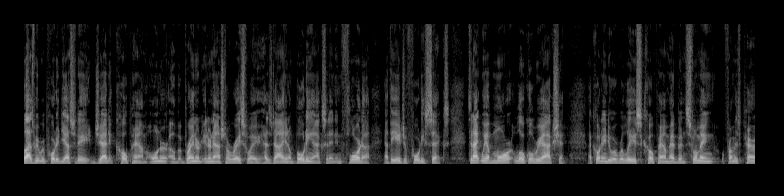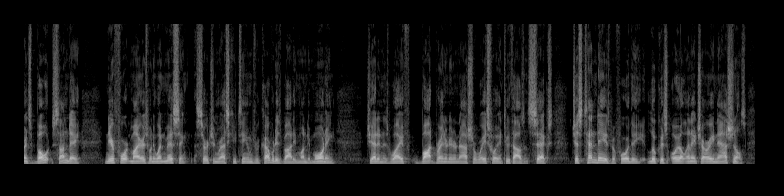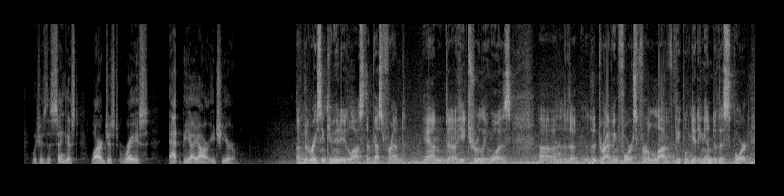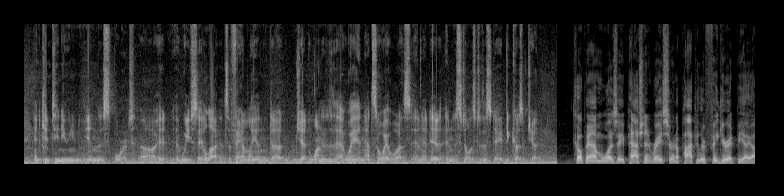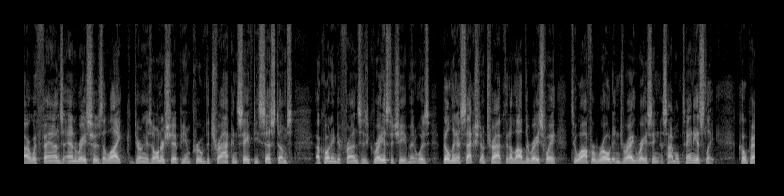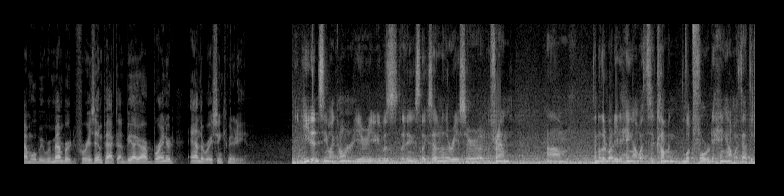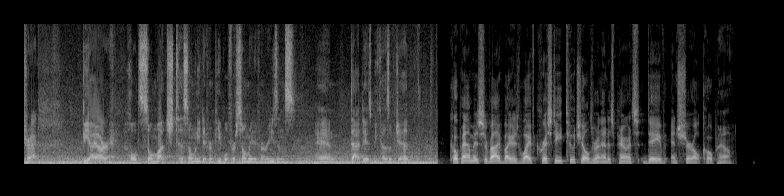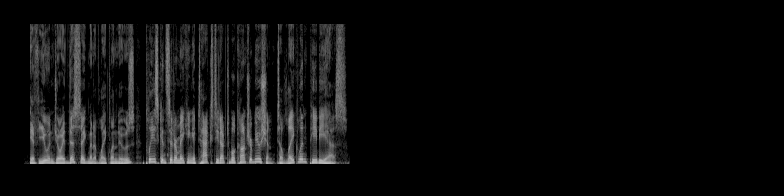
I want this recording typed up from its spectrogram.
Well, as we reported yesterday, Jed Copham, owner of Brainerd International Raceway, has died in a boating accident in Florida at the age of 46. Tonight, we have more local reaction. According to a release, Copham had been swimming from his parents' boat Sunday near Fort Myers when he went missing. Search and rescue teams recovered his body Monday morning. Jed and his wife bought Brainerd International Raceway in 2006, just 10 days before the Lucas Oil NHRA Nationals, which is the singest largest race at BIR each year. The racing community lost their best friend, and uh, he truly was uh, the, the driving force for a lot of people getting into this sport and continuing in this sport. Uh, it, we've said a lot, it's a family, and uh, Jed wanted it that way, and that's the way it was, and it, it, and it still is to this day because of Jed. Copham was a passionate racer and a popular figure at BIR with fans and racers alike. During his ownership, he improved the track and safety systems. According to friends, his greatest achievement was building a section of track that allowed the raceway to offer road and drag racing simultaneously. Copham will be remembered for his impact on BIR, Brainerd, and the racing community. He didn't seem like an owner here. He was, he was like I said, another racer, a friend, um, another buddy to hang out with, to come and look forward to hang out with at the track. BIR holds so much to so many different people for so many different reasons and that is because of Jed. Copham is survived by his wife Christy, two children, and his parents Dave and Cheryl Copham. If you enjoyed this segment of Lakeland News, please consider making a tax-deductible contribution to Lakeland PBS.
